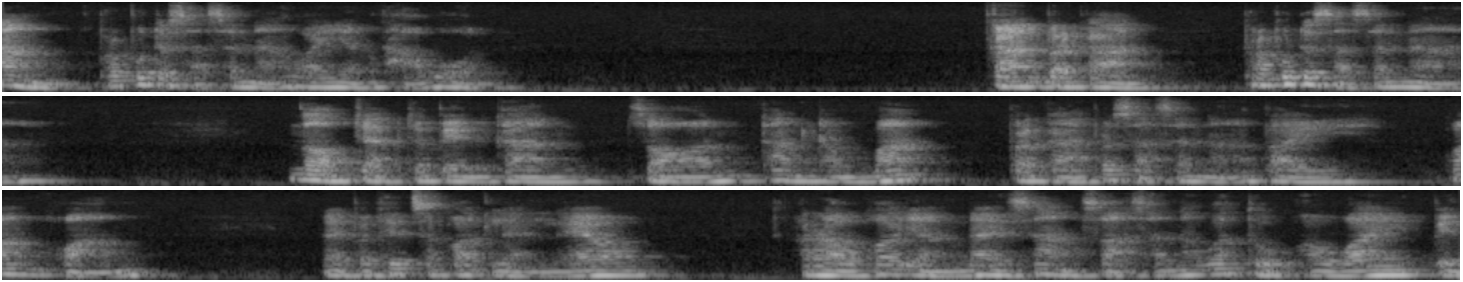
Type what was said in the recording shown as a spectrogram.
ตั้งพระพุทธศาสนาไว้อย่างถาวร การประกาศพระพุทธศาสนา นอกจากจะเป็นการสอนท่างธรรมะ ประกาศพระศาสนาไปกว้างขวาง ในประเทศสกอตแลนด์แล้ว เราก็ยังได้สร้างศาสนวัตถุเอาไว้เป็น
